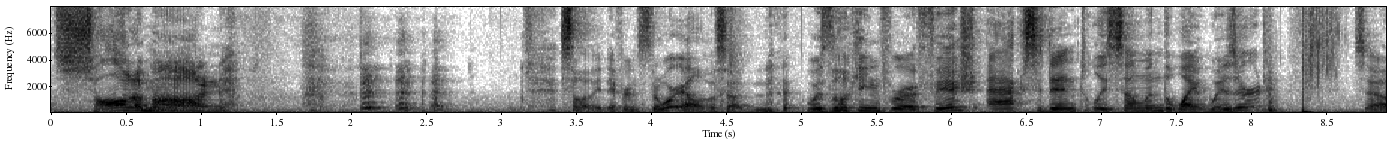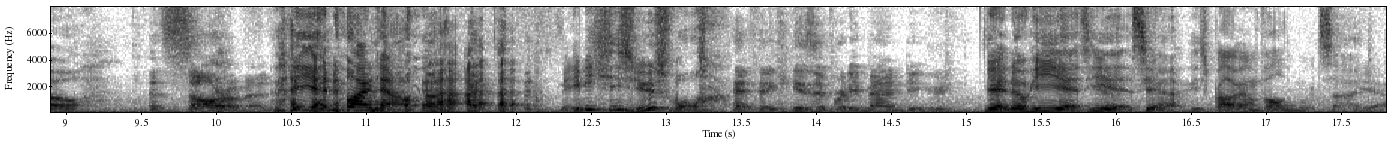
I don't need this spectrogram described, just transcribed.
Solomon! Slightly different story all of a sudden. Was looking for a fish, accidentally summoned the White Wizard. So, That's Saruman. yeah, no, I know. Maybe he's useful. I think he's a pretty bad dude. Yeah, no, he is. He is. Yeah, he's probably on Voldemort's side. Yeah.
